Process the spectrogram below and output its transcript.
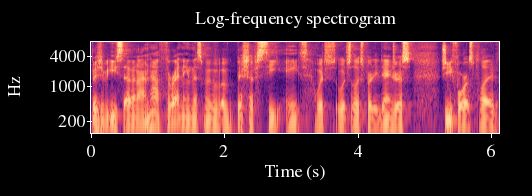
Bishop e7. I'm now threatening this move of bishop c8, which which looks pretty dangerous. g4 is played.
